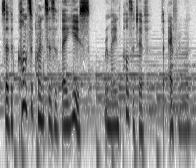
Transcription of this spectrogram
so the consequences of their use remain positive for everyone.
